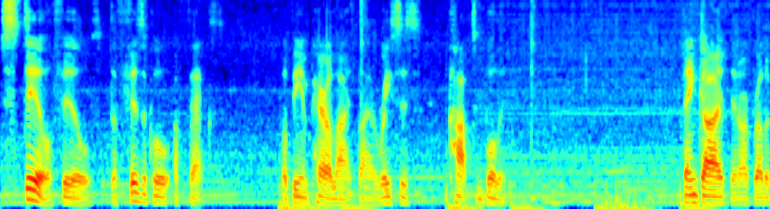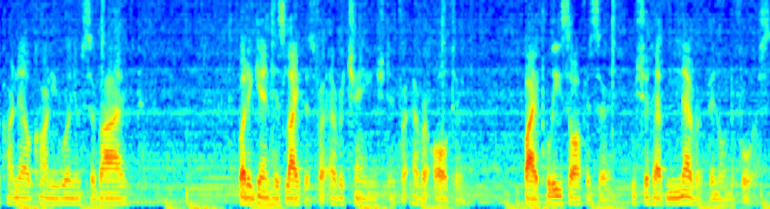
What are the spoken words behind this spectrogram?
still feels the physical effects of being paralyzed by a racist cop's bullet. Thank God that our brother Carnell Carney Williams survived, but again, his life is forever changed and forever altered by a police officer who should have never been on the force.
